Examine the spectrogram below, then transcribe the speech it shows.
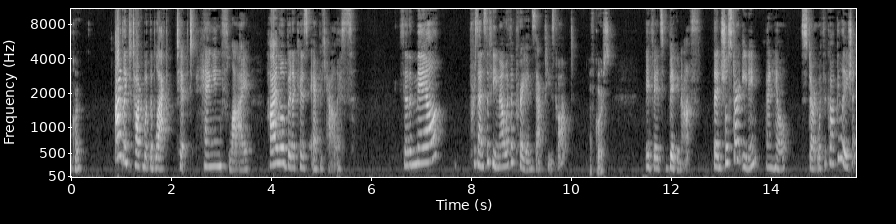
Okay. I'd like to talk about the black-tipped hanging fly, Hylobittacus apicalis. So the male presents the female with a prey insect he's caught. Of course. If it's big enough, then she'll start eating and he'll start with the copulation.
